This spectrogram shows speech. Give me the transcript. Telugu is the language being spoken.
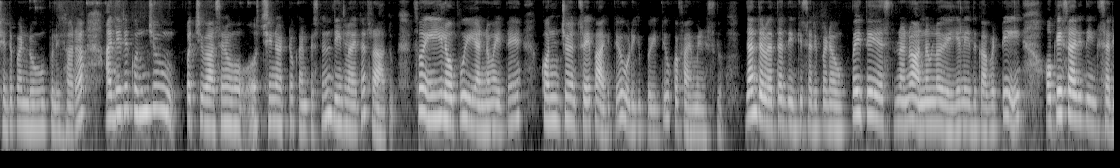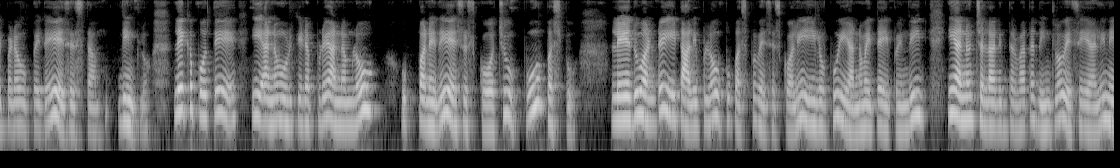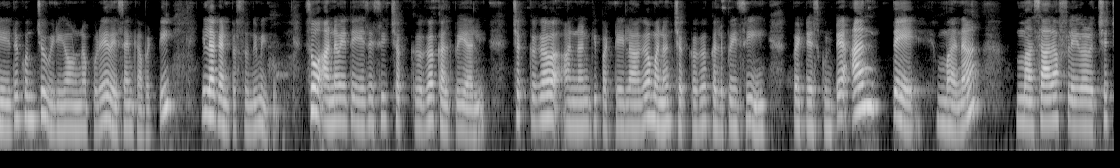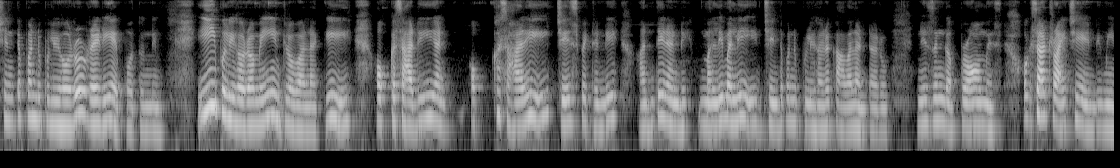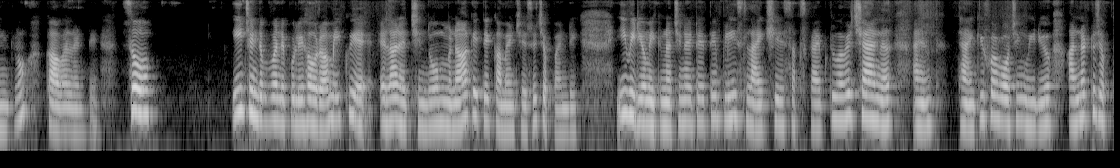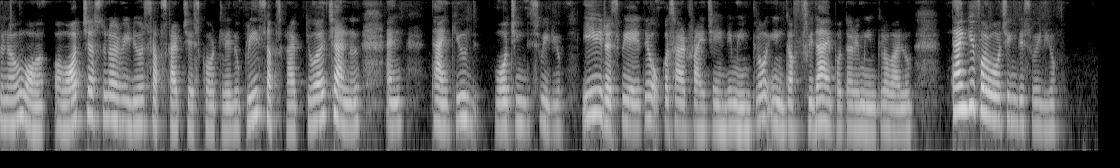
చింతపండు పులిహోర. అదైతే కొంచెం పచ్చి వాసన వచ్చినట్టు కనిపిస్తుంది దీంట్లో అయితే రాదు. సో ఈలోపు ఈ అన్నం అయితే కొంచెం సేపు ఆగితే ఉడికిపోయింది ఒక ఫైవ్ మినిట్స్లో దాని తర్వాత దీనికి సరిపడా ఉప్పు అయితే వేస్తున్నాను అన్నంలో వేయలేదు కాబట్టి కాబట్టి ఒకేసారి దీనికి సరిపడా ఉప్పు అయితే వేసేస్తాం దీంట్లో. లేకపోతే ఈ అన్నం ఉడికేటప్పుడే అన్నంలో ఉప్పు అనేది వేసేసుకోవచ్చు. ఉప్పు పసుపు. లేదు అంటే ఈ తాలింపులో ఉప్పు పసుపు వేసేసుకోవాలి. ఈలోపు ఈ అన్నం అయితే అయిపోయింది. ఈ అన్నం చల్లారిన తర్వాత దీంట్లో వేసేయాలి. నేనైతే కొంచెం విడిగా ఉన్నప్పుడే వేసాను కాబట్టి ఇలా కనిపిస్తుంది మీకు. సో అన్నం అయితే వేసేసి చక్కగా కలిపేయాలి. చక్కగా అన్నానికి పట్టేలాగా మనం చక్కగా కలిపేసి పెట్టేసుకుంటే అంతే మన మసాలా ఫ్లేవర్ వచ్చే చింతపండు పులిహోర రెడీ అయిపోతుంది. ఈ పులిహోర మీ ఇంట్లో వాళ్ళకి ఒక్కసారి ఒక్కసారి చేసి పెట్టండి. అంతేనండి. మళ్ళీ మళ్ళీ ఈ చింతపండు పులిహోర కావాలంటారు. నిజంగా ప్రామిస్. ఒకసారి ట్రై చేయండి మీ ఇంట్లో కావాలంటే. సో ఈ చింతపల్లి పులిహోర మీకు ఎలా నచ్చిందో నాకైతే కమెంట్ చేసి చెప్పండి. ఈ వీడియో మీకు నచ్చినట్టయితే please like share subscribe to our channel and thank you for watching video. అన్నట్టు చెప్తున్నావు వాచ్ చేస్తున్నారు వీడియో సబ్స్క్రైబ్ చేసుకోవట్లేదు please subscribe to our channel and thank you watching this video. ఈ రెసిపీ అయితే ఒక్కసారి ట్రై చేయండి మీ ఇంట్లో ఇంకా ఫిదా అయిపోతారు మీ ఇంట్లో వాళ్ళు. Thank you for watching this video.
